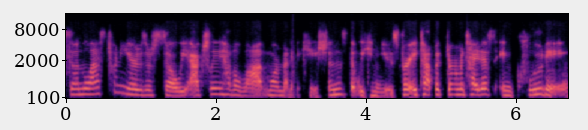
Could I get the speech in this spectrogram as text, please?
So, in the last 20 years or so, we actually have a lot more medications that we can use for atopic dermatitis, including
